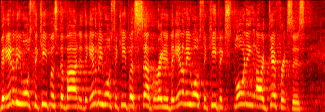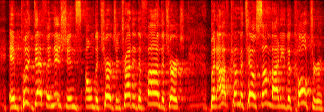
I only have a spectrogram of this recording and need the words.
The enemy wants to keep us divided. The enemy wants to keep us separated. The enemy wants to keep exploiting our differences and put definitions on the church and try to define the church. But I've come to tell somebody the culture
